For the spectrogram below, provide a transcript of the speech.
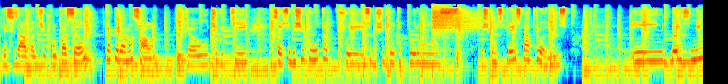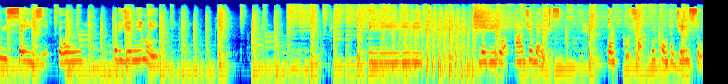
precisava de pontuação para pegar uma sala. Então, tive que ser substituta, fui substituta por uns, acho que uns 3, 4 anos. Em 2006, eu perdi a minha mãe. E devido à diabetes. Então, por, por conta disso,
